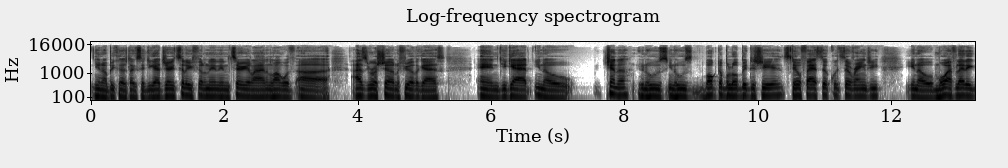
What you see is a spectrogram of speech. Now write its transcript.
You know, because like I said, you got Jerry Tillery filling in the interior line along with uh Isaac Rochell and a few other guys, and you got you know Chenna, you know, who's you know who's bulked up a little bit this year, still fast, still quick, still rangy, you know, more athletic,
